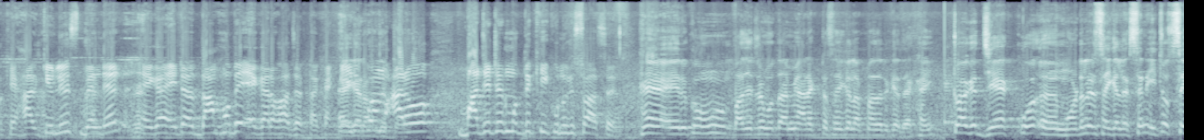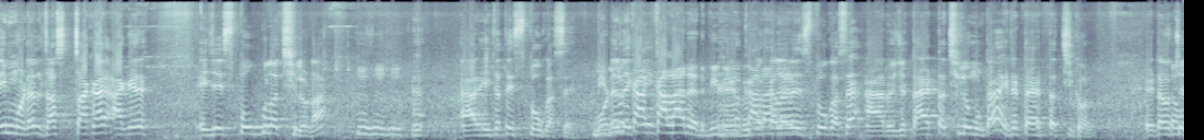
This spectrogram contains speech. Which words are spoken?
ওকে হারকিউলিস ব্র্যান্ডের এটার দাম হবে এগারো হাজার টাকা। 11,000 এরকম আরও বাজেটের মধ্যে কি কোনো কিছু আছে? হ্যাঁ এরকম বাজেটের মধ্যে আমি আরেকটা সাইকেল আপনাদেরকে দেখাই। একটু আগে যে মডেলের সাইকেল দেখছেন এটা সেম মডেল জাস্ট চাকায় আগে এই যে স্পোকগুলো ছিল না? হ্যাঁ, আর এটাতে স্পোক আছে। মডেলে কালারের বিভিন্ন কালারের কালারের স্পোক আছে। আর ওই যে টায়ারটা ছিল মোটা এটা টায়ারটা চিকন। এটা হচ্ছে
